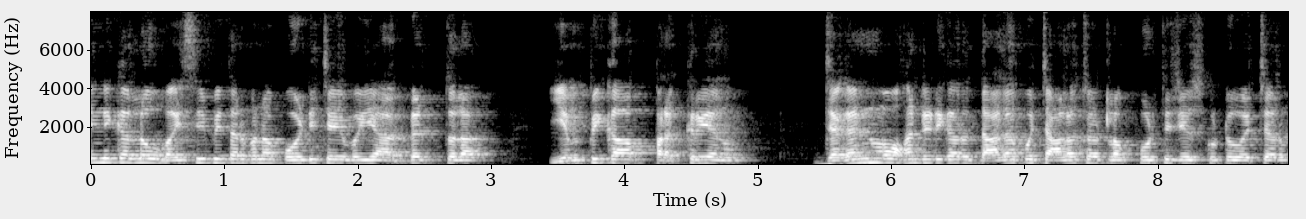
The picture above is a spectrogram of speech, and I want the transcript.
ఎన్నికల్లో వైసీపీ తరఫున పోటీ చేయబోయే అభ్యర్థుల ఎంపిక ప్రక్రియను జగన్మోహన్ రెడ్డి గారు దాదాపు చాలా చోట్ల పూర్తి చేసుకుంటూ వచ్చారు.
